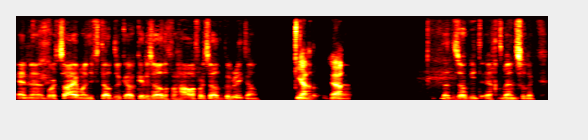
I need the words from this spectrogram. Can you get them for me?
En uh, het wordt saai, want je vertelt natuurlijk elke keer dezelfde verhalen voor hetzelfde publiek dan. Ja, dat ja. Uh, dat is ook niet echt wenselijk.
